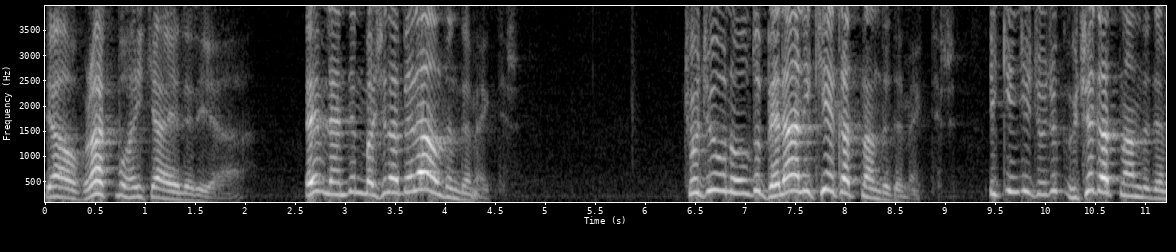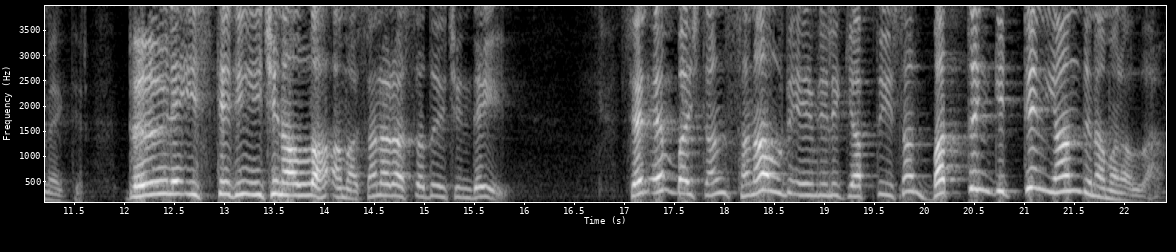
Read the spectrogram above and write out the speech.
Ya bırak bu hikayeleri ya. Evlendin başına bela aldın demektir. Çocuğun oldu belan ikiye katlandı demektir. İkinci çocuk üçe katlandı demektir. Böyle istediği için Allah ama sana rastladığı için değil. Sen en baştan sanal bir evlilik yaptıysan battın gittin yandın aman Allah'ım.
